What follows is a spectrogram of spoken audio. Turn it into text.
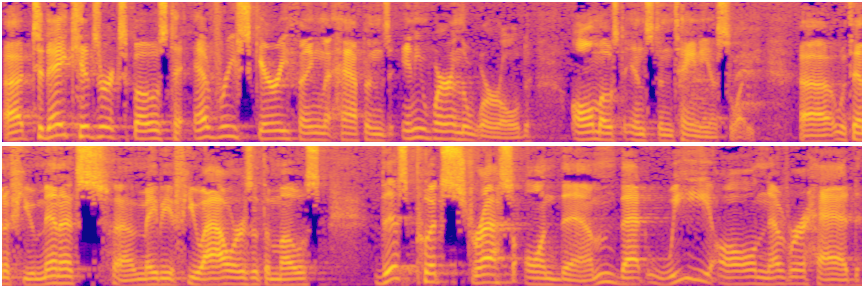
Uh, today, kids are exposed to every scary thing that happens anywhere in the world almost instantaneously. Uh, within a few minutes, uh, maybe a few hours at the most. This puts stress on them that we all never had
